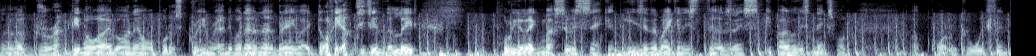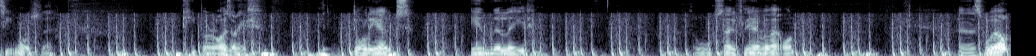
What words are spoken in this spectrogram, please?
they'll have dragged him away by now or put a screen around him, I don't know. But anyway, Dolly Oates is in the lead. Pulling a leg master is second. He's in the making his third as they skip over this next one. I can't quite recall which fence it was. So keep our eyes on it. Dolly Oates in the lead. All safely over that one as well.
